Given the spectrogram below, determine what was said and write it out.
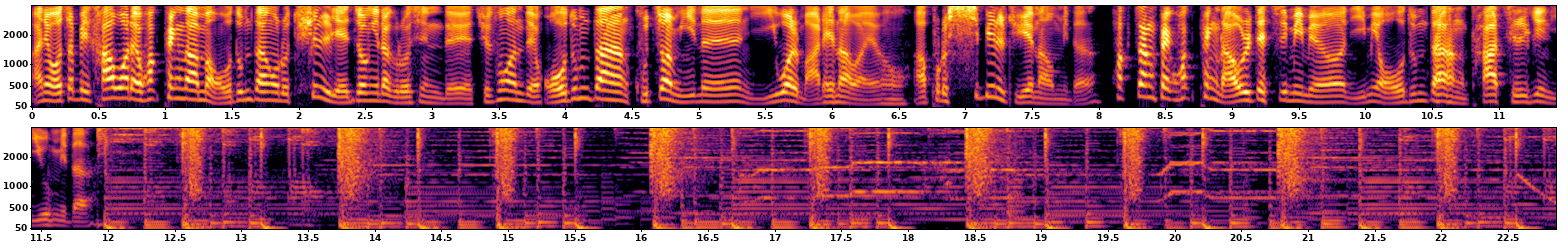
아니 어차피 4월에 확팩 나오면 어둠땅으로 튈 예정이라 그러시는데 죄송한데 어둠땅 9.2는 2월 말에 나와요. 앞으로 10일 뒤에 나옵니다. 확장팩 확팩 나올 때쯤이면 이미 어둠땅 다 즐긴 이후입니다.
